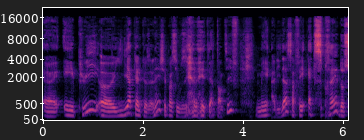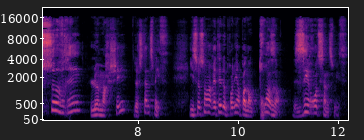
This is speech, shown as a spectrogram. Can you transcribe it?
et puis, il y a quelques années, je ne sais pas si vous avez été attentif, mais Adidas a fait exprès de sevrer le marché de Stan Smith. Ils se sont arrêtés de produire pendant trois ans. Zéro Stan Smith.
